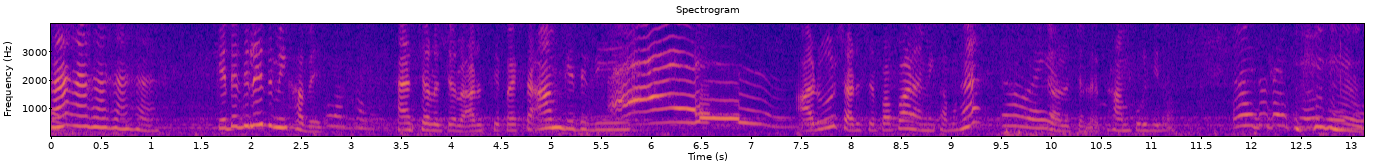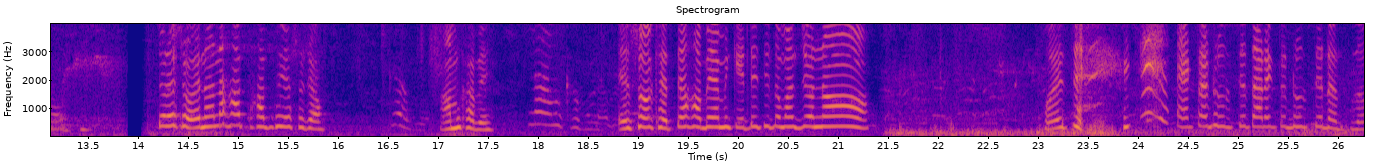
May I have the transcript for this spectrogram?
হ্যাঁ হ্যাঁ হ্যাঁ হ্যাঁ হ্যাঁ। কেটে দিলেই তুমি খাবে। হ্যাঁ চলো চলো আরুষকে কয়েকটা আম কেটে দিই। আরুষ আরুষের পাপা আর আমি খাব হ্যাঁ? চলো চলো আম পুড়ে দিব চলে এসো এ না না হাত হাত ধুয়ে এসো যাও। আম খাবে? এসো খেতে হবে আমি কেটেছি তোমার জন্য। হয়েছে। একটা ঢুকছে তার একটা ঢুকছে না তো।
